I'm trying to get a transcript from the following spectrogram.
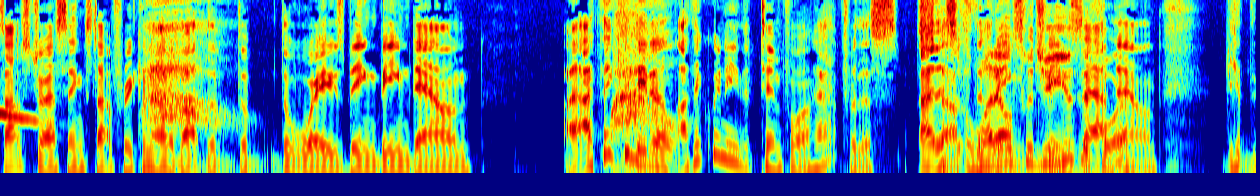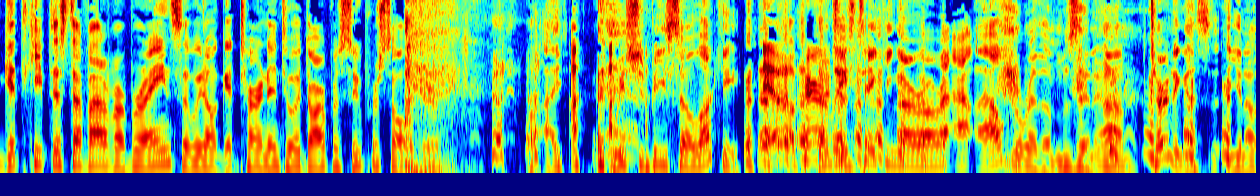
Stop stressing. Stop freaking out about the, the, the waves being beamed down. I, I think you need a. I think we need a tinfoil hat for this. Uh, this- what being- else would you use it for? Down. get, get to keep this stuff out of our brains so we don't get turned into a DARPA super soldier. well, I, we should be so lucky. apparently, They're just taking our, our al- algorithms and um, turning us, you know,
